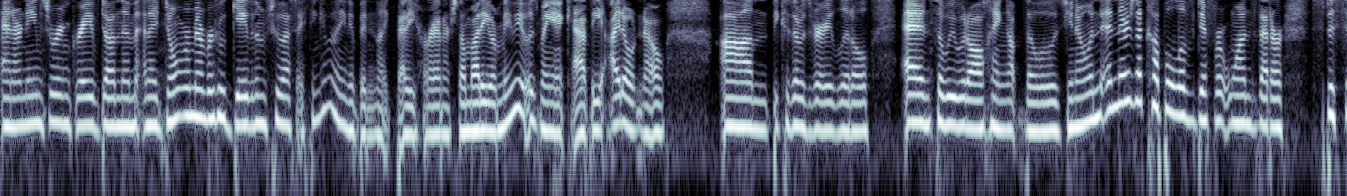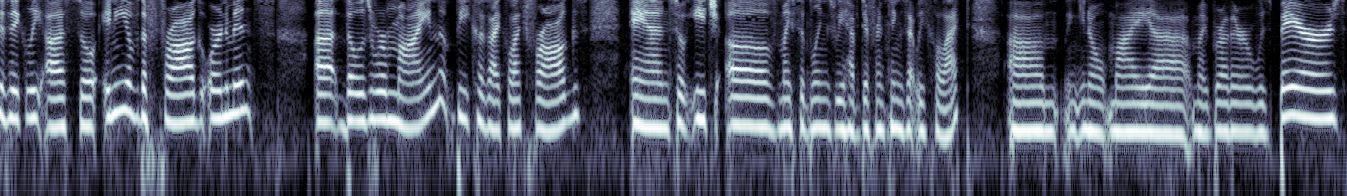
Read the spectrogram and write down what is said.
and our names were engraved on them. And I don't remember who gave them to us. I think it might have been like Betty Horan or somebody, or maybe it was my aunt Kathy. I don't know. Um, because I was very little. And so we would all hang up those, you know, and, and there's a couple of different ones that are specifically us. So any of the frog ornaments, uh, those were mine because I collect frogs, and so each of my siblings we have different things that we collect. Um, you know, my uh, my brother was bears,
